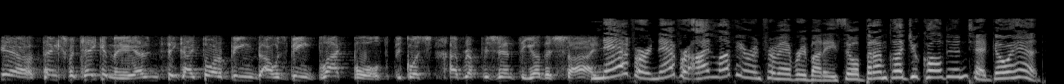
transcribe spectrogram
Yeah, thanks for taking me. I didn't think I thought of being I was being blackballed because I represent the other side. Never, never. I love hearing from everybody. So, but I'm glad you called in, Ted. Go ahead.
